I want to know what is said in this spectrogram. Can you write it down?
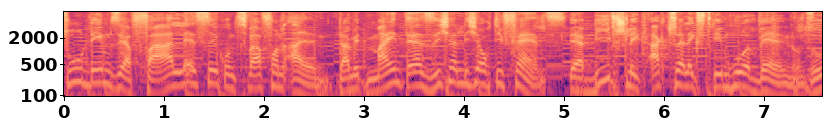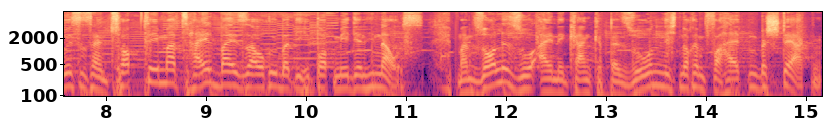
zudem sehr fahrlässig und zwar von allen. Damit meint er sicherlich auch die Fans. Der Beef schlägt aktuell extrem hohe Wellen und so ist es ein Top-Thema, teilweise auch über die Hip-Hop-Medien hinaus. Man solle so eine kranke Person nicht noch im Verhalten bestärken.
